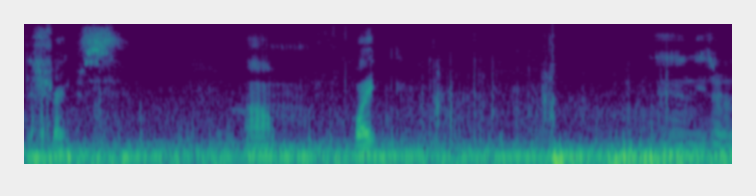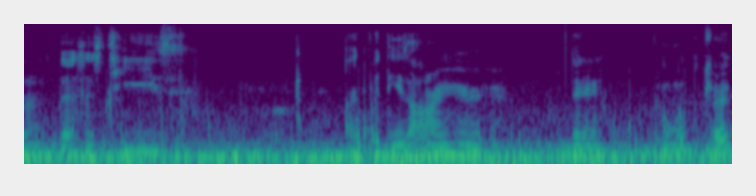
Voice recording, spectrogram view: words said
the stripes um, white. And these are the SSTs. I put these on right here. They didn't come with the truck.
